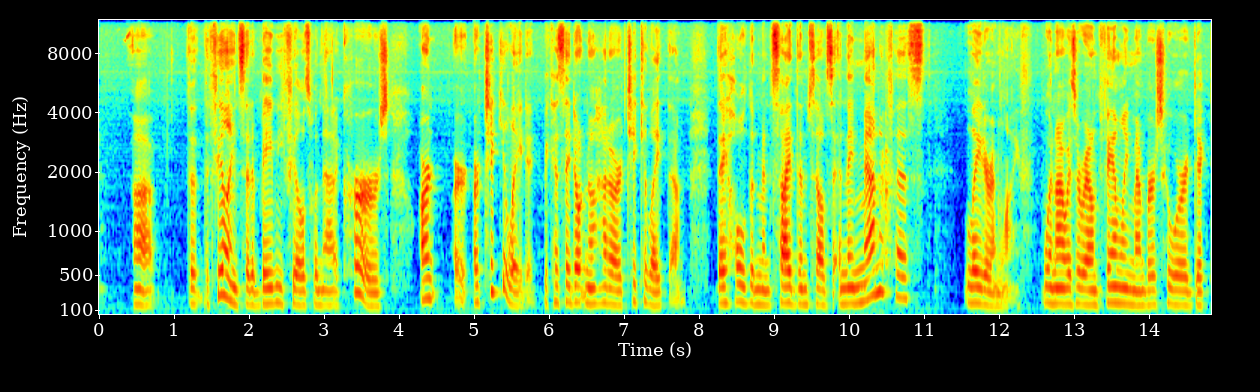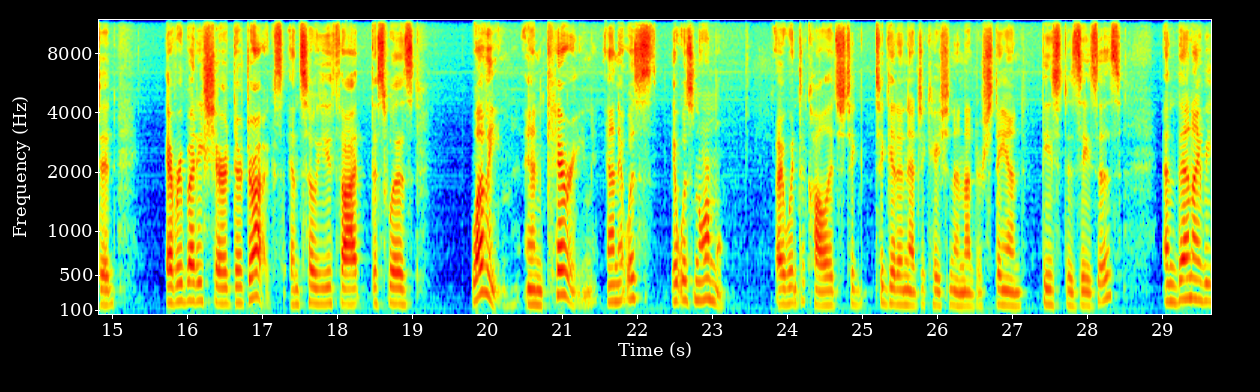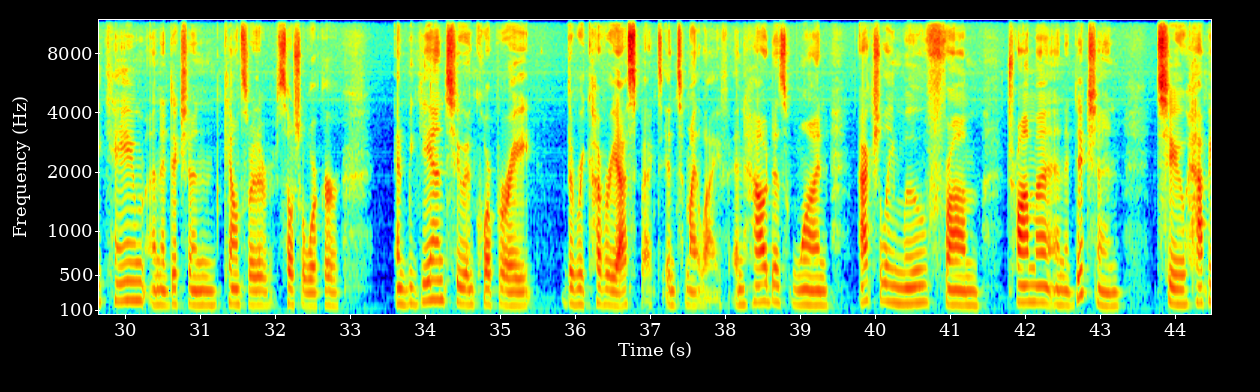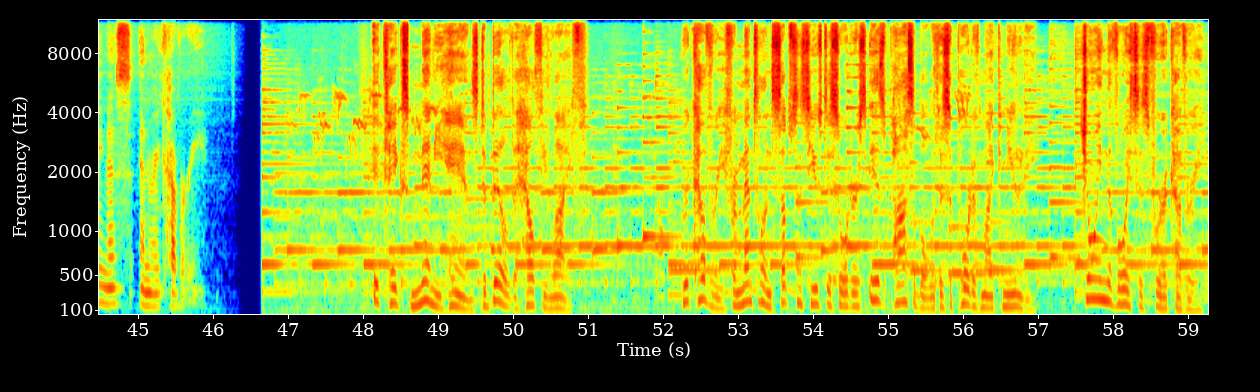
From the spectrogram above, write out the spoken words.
uh, the, the feelings that a baby feels when that occurs aren't ar- articulated because they don't know how to articulate them. They hold them inside themselves and they manifest later in life. When I was around family members who were addicted, everybody shared their drugs. And so you thought this was loving and caring, and it was, it was normal. I went to college to, to get an education and understand these diseases. And then I became an addiction counselor, social worker, and began to incorporate the recovery aspect into my life. And how does one actually move from trauma and addiction to happiness and recovery? It takes many hands to build a healthy life. Recovery from mental and substance use disorders is possible with the support of my community. Join the Voices for Recovery.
